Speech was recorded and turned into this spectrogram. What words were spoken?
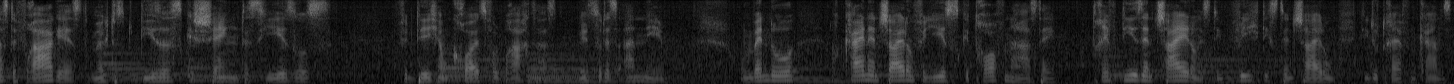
Erste Frage ist, möchtest du dieses Geschenk, das Jesus für dich am Kreuz vollbracht hast, willst du das annehmen? Und wenn du noch keine Entscheidung für Jesus getroffen hast, hey, treff diese Entscheidung, ist die wichtigste Entscheidung, die du treffen kannst.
